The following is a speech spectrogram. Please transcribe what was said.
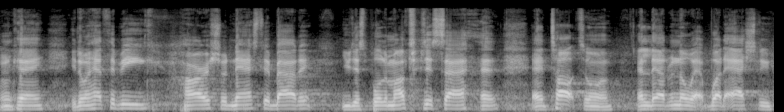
Okay? You don't have to be harsh or nasty about it. You just pull them out to the side and talk to them and let them know what- what actually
